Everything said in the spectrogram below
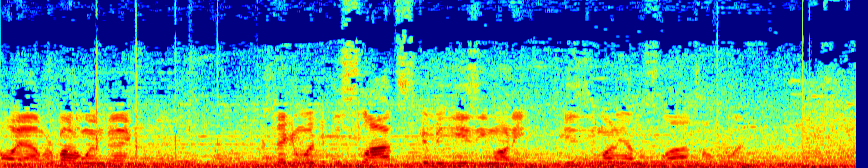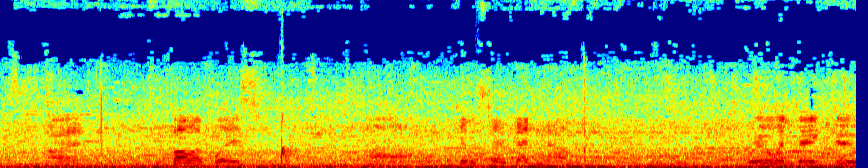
Oh yeah, we're about to win big. We're taking a look at these slots. It's gonna be easy money. Easy money on the slots, hopefully. All right, my place. Uh, gonna start betting now. We're gonna win big too.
